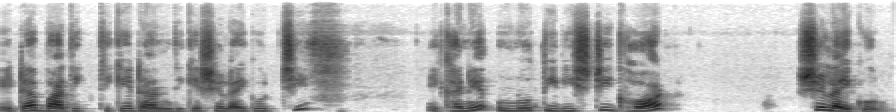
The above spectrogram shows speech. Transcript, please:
এটা বাদিক থেকে ডান দিকে সেলাই করছি। এখানে উনতিরিশটি ঘর সেলাই করব।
